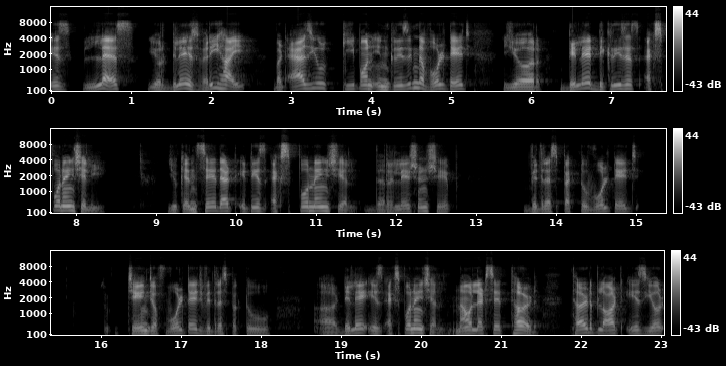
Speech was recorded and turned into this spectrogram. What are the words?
is less your delay is very high but as you keep on increasing the voltage your delay decreases exponentially. You can say that it is exponential. The relationship with respect to voltage change of voltage with respect to uh, delay is exponential. Now let's say third. Third plot is your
